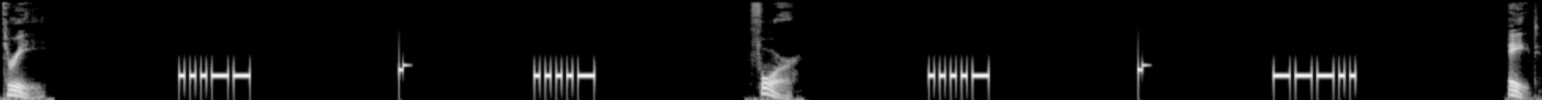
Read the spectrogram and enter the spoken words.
Three. Four. Eight.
